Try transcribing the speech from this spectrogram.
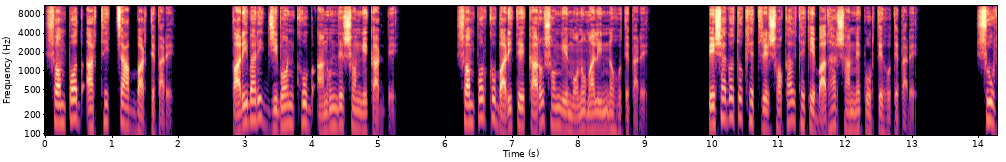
সম্পদ আর্থিক চাপ বাড়তে পারে। পারিবারিক জীবন খুব আনন্দের সঙ্গে কাটবে। সম্পর্ক বাড়িতে কারও সঙ্গে মনোমালিন্য হতে পারে। পেশাগত ক্ষেত্রে সকাল থেকে বাধার সামনে পড়তে হতে পারে। শুভ।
